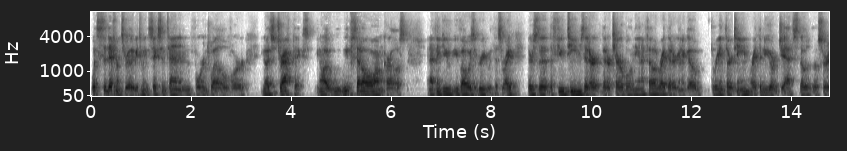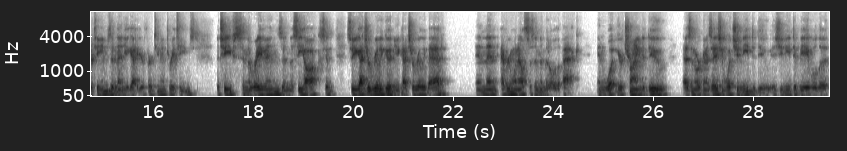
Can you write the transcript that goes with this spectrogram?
what's the difference really between six and ten and four and twelve, or you know, it's draft picks. You know, we've said all along, Carlos and I think you you've always agreed with this, right? There's the the few teams that are that are terrible in the NFL, right? That are going to go three and thirteen, right? The New York Jets, those those sort of teams, and then you got your thirteen and three teams, the Chiefs and the Ravens and the Seahawks, and so you got your really good and you got your really bad, and then everyone else is in the middle of the pack. And what you're trying to do as an organization, what you need to do is you need to be able to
